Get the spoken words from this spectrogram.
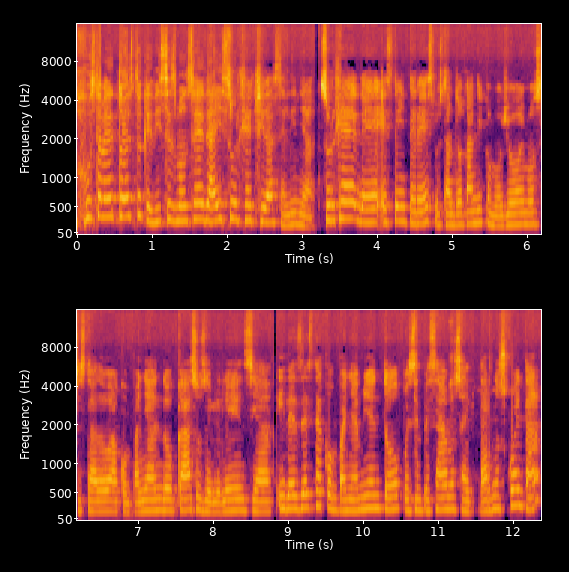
justamente todo esto que dices, Monse, de ahí surge Chidas en línea. Surge de este interés, pues tanto Candy como yo hemos estado acompañando casos de violencia y desde este acompañamiento, pues empezamos a darnos cuenta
